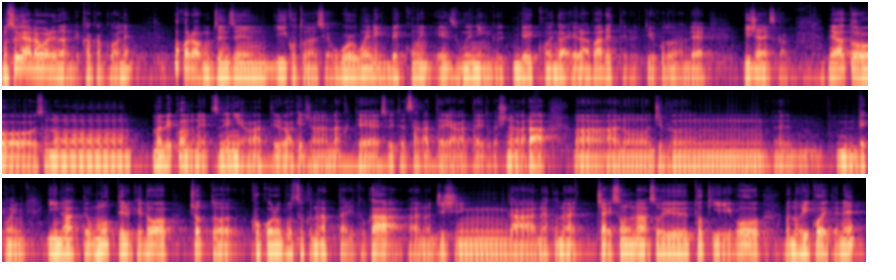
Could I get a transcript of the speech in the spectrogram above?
ま、そういう表れなんで価格はね。だからもう全然いいことなんですよ。We're winning. Bitcoin is winning. Bitcoin が選ばれてるっていうことなんで、いいじゃないですか。で、あと、その、まあ、ベッコインもね、常に上がってるわけじゃなくて、そういった下がったり上がったりとかしながら、まあ、あの、自分、うんベッコインいいなって思ってるけど、ちょっと心細くなったりとか、あの自信がなくなっちゃいそうな、そういう時を乗り越えてね、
